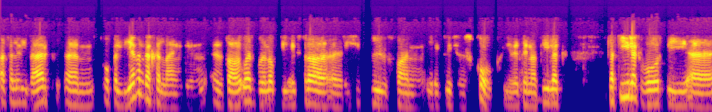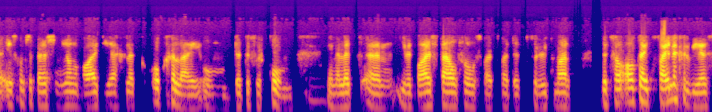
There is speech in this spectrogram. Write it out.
as hulle die werk um, op 'n lewendige lyn doen, is daar ook boonop die ekstra uh, risiko van elektriese skok. Jy weet natuurlik natuurlik word die uh, Eskom se personeel baie deeglik opgelei om dit te voorkom. En hulle het ehm um, jy weet baie stelsels wat wat dit verhoed, maar dit sal altyd veiliger wees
